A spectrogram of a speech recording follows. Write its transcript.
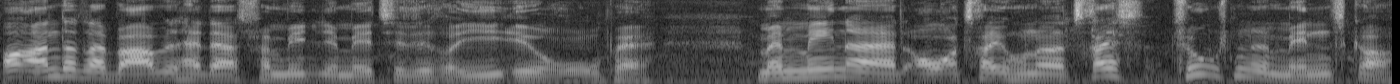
og andre, der bare ville have deres familie med til det rige Europa. Man mener, at over 360.000 mennesker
